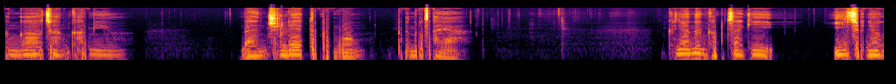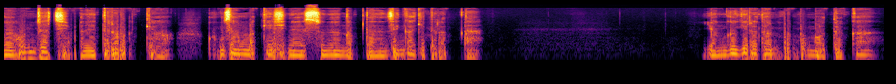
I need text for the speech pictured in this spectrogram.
반가워 장 카미유. 난 줄리에트 보몽 변호사야. 그녀는 갑자기 이 저녁을 혼자 집안에 틀어박혀 궁상맞게 지낼 수는 없다는 생각이 들었다. 연극이라도 한 편 보면 어떨까?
